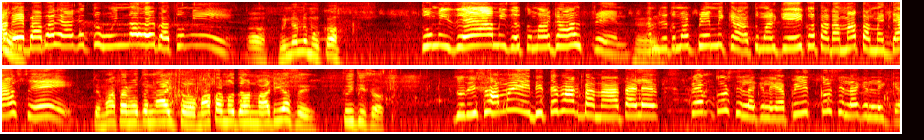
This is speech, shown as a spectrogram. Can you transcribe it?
আরে বাবা রে আগে তো হুইন্না লাইবা তুমি। হুইনালে মুখ তুমি যে আমি যে তোমার গার্লফ্রেন্ড হ্যাঁ। আমি যে তোমার প্রেমিকা তোমার কি এই কথাটা মাথার মধ্যে আছে? তে মাথার মধ্যে নাই তো মাথার মধ্যে এখন মাটি আছে। তুই দিছ। যদি সময় দিতে পারবা না তাহলে প্রেম করছি লাগে লেগে প্রীত করছি লাগে লেগে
